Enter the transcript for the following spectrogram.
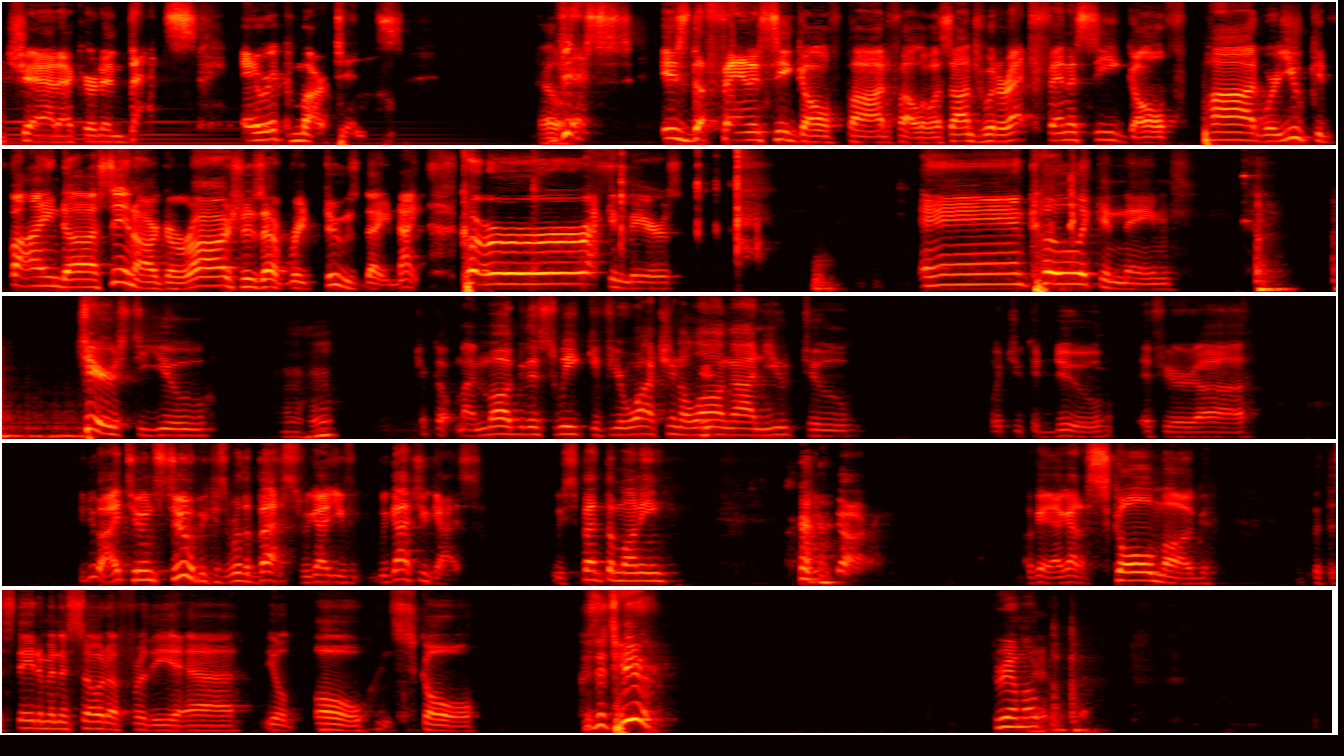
I'm Chad Eckert, and that's Eric Martins. Hello. This is the Fantasy Golf Pod. Follow us on Twitter at Fantasy Golf Pod, where you can find us in our garages every Tuesday night, cracking beers and clicking names. Cheers to you. Mhm. Check out my mug this week if you're watching along on YouTube, which you could do if you're uh you do iTunes too because we're the best. We got you we got you guys. We spent the money. Here we are. Okay, I got a skull mug with the state of Minnesota for the uh the old O and skull. Cause it's here. 3M open.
